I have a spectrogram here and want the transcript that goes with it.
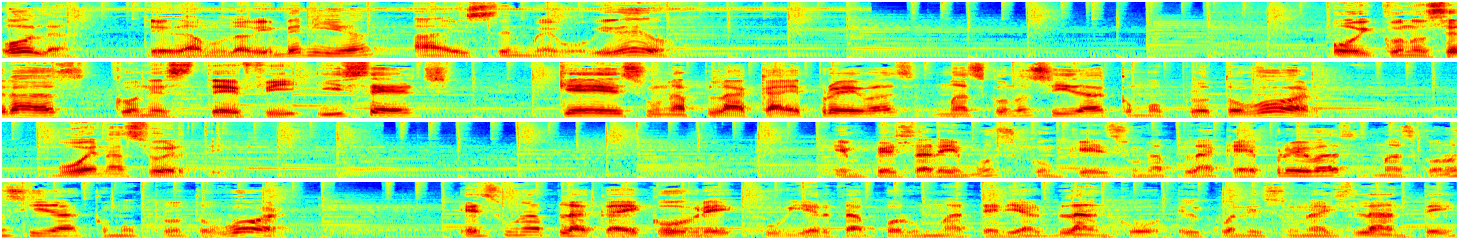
Hola, te damos la bienvenida a este nuevo video. Hoy conocerás con Steffi y Serge qué es una placa de pruebas más conocida como protoboard. Buena suerte. Empezaremos con qué es una placa de pruebas más conocida como protoboard. Es una placa de cobre cubierta por un material blanco, el cual es un aislante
